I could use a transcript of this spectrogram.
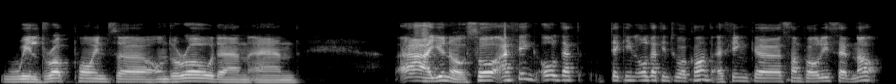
we'll drop points uh, on the road and and ah, you know. So I think all that, taking all that into account, I think uh, Sampaoli said, no,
